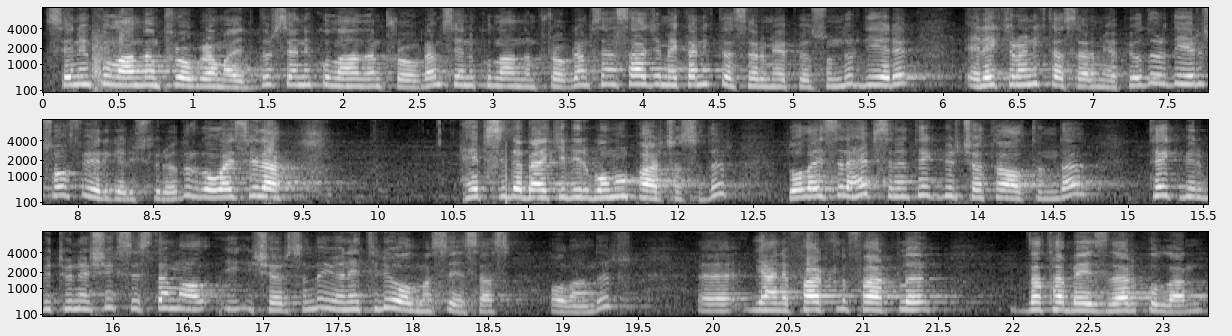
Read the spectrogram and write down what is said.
senin kullandığın program ayrıdır, senin kullandığın program, senin kullandığın program. Sen sadece mekanik tasarım yapıyorsundur, diğeri elektronik tasarım yapıyordur, diğeri software geliştiriyordur. Dolayısıyla hepsi de belki bir BOM'un parçasıdır. Dolayısıyla hepsinin tek bir çatı altında, tek bir bütünleşik sistem içerisinde yönetiliyor olması esas olandır. Ee, yani farklı farklı database'ler kullan,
